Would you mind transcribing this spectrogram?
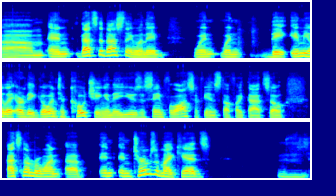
um, and that's the best thing when they when when they emulate or they go into coaching and they use the same philosophy and stuff like that. So that's number one. Uh, in in terms of my kids, th-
